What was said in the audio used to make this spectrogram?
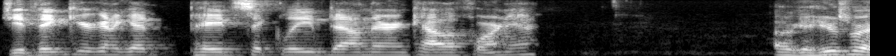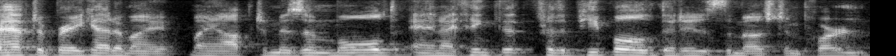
do you think you're going to get paid sick leave down there in California? Okay, here's where I have to break out of my my optimism mold, and I think that for the people that it is the most important,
